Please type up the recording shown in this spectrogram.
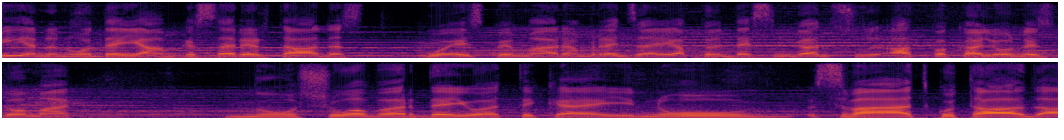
viena no dejām, kas arī ir tādas, ko es, piemēram, redzēju aptuveni desmit gadus atpakaļ, un es domāju, Nu, šo var dejot tikai nu, svētku tādā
